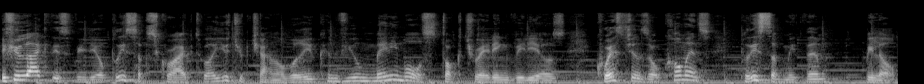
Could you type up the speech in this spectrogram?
If you like this video, please subscribe to our YouTube channel where you can view many more stock trading videos. Questions or comments, please submit them below.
